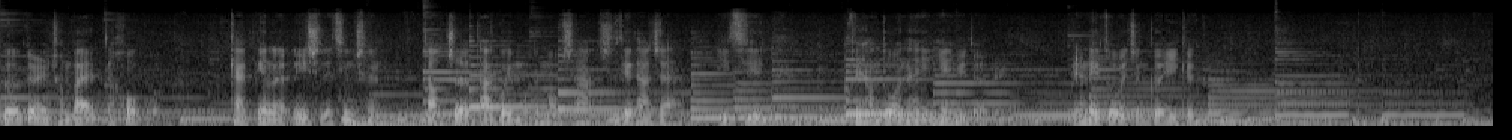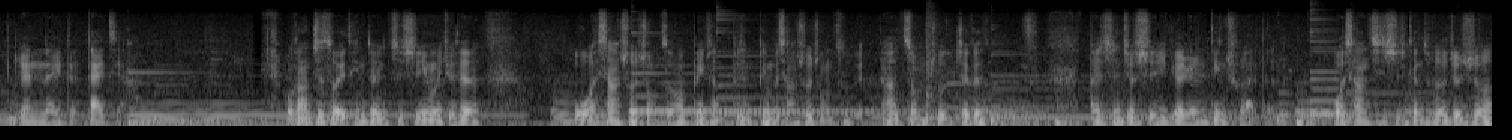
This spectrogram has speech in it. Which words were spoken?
和个人崇拜的后果，改变了历史的进程，导致了大规模的谋杀、世界大战。以及非常多难以言语的人类作为整个一个人类的代价。我刚刚之所以停顿，只是因为觉得我想说种族，并想并并不想说种族。然后种族这个本身就是一个人定出来的。我想其实更多的就是说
